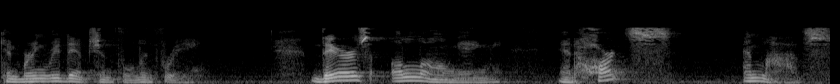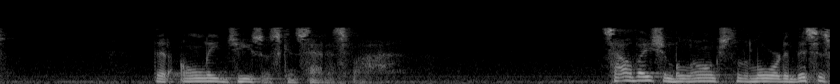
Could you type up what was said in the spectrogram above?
can bring redemption full and free. There's a longing in hearts and lives that only Jesus can satisfy. Salvation belongs to the Lord, and this is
